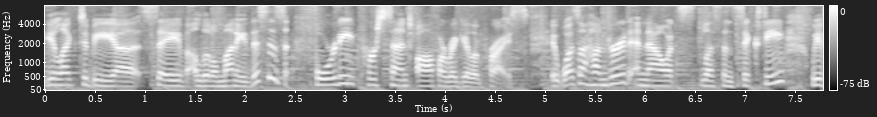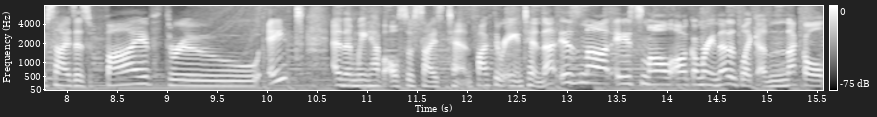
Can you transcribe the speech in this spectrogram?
you like to be uh, save a little little money. This is 40% off our regular price. It was 100 and now it's less than 60. We have sizes 5 through 8 and then we have also size 10, 5 through 8 and 10. That is not a small aquamarine. That is like a knuckle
